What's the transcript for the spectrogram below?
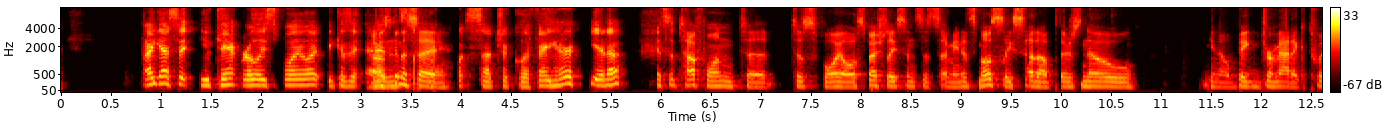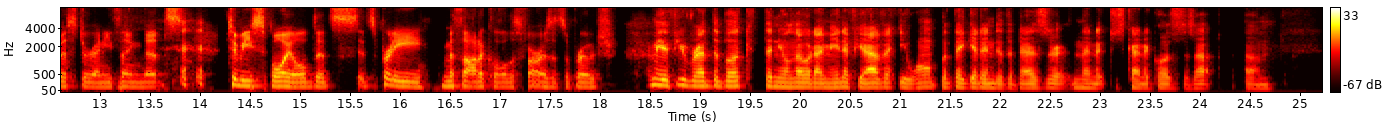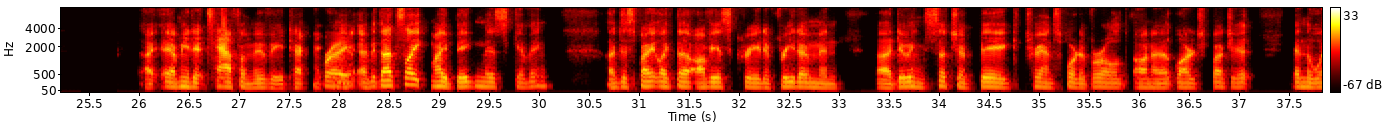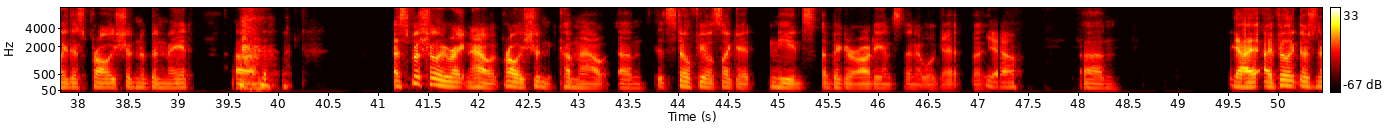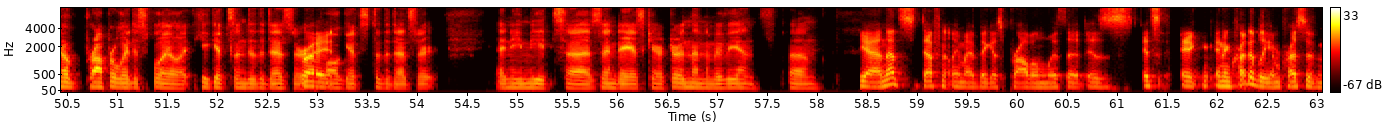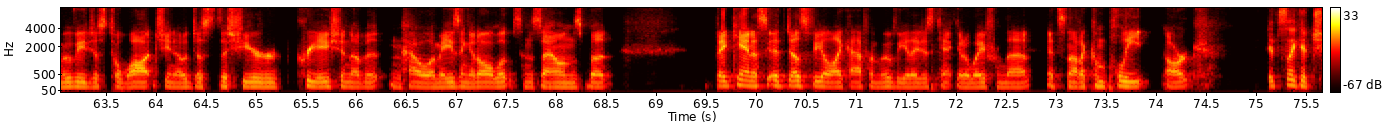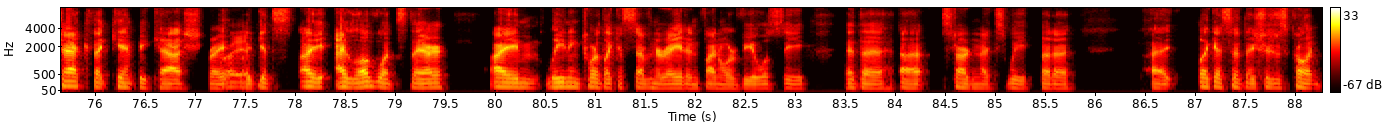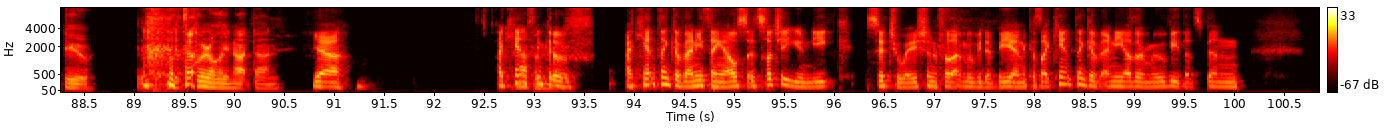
I guess it you can't really spoil it because it. I was gonna say with such a cliffhanger, you know. it's a tough one to to spoil especially since it's i mean it's mostly set up there's no you know big dramatic twist or anything that's to be spoiled it's it's pretty methodical as far as its approach I mean, if you've read the book, then you'll know what I mean. If you haven't, you won't. But they get into the desert, and then it just kind of closes up. Um, I, I mean, it's half a movie technically. Right. I mean, that's like my big misgiving. Uh, despite like the obvious creative freedom and uh, doing such a big transportive world on a large budget, and the way this probably shouldn't have been made. Um, especially right now, it probably shouldn't come out. Um, it still feels like it needs a bigger audience than it will get. But yeah um yeah I, I feel like there's no proper way to spoil it he gets into the desert Right. paul gets to the desert and he meets uh zendaya's character and then the movie ends um yeah and that's definitely my biggest problem with it is it's a, an incredibly impressive movie just to watch you know just the sheer creation of it and how amazing it all looks and sounds but they can't it does feel like half a movie. They just can't get away from that. It's not a complete arc. It's like a check that can't be cashed right, Right. like it's i i love what's there. I'm leaning toward like a seven or eight in final review. We'll see at the uh start of next week but uh i like i said they should just call it due it's, it's clearly not done Yeah. I can't Half think of I can't think of anything else. It's such a unique situation for that movie to be in because I can't think of any other movie that's been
